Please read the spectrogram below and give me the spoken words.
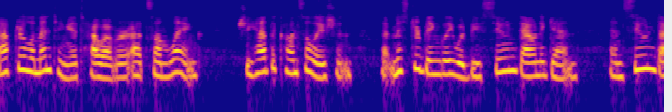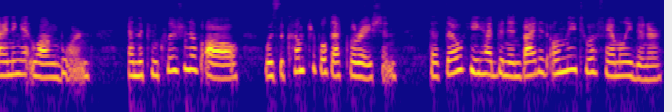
After lamenting it, however, at some length, she had the consolation that Mr. Bingley would be soon down again, and soon dining at Longbourn, and the conclusion of all was the comfortable declaration that though he had been invited only to a family dinner,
